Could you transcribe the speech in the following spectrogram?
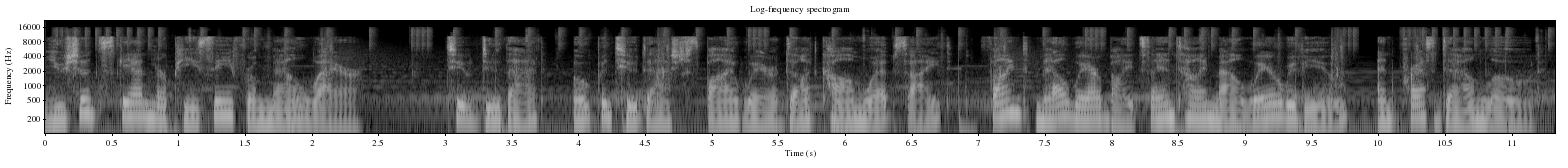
you should scan your PC from malware. To do that, open 2-spyware.com website, find Malwarebytes anti-malware review, and press download.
